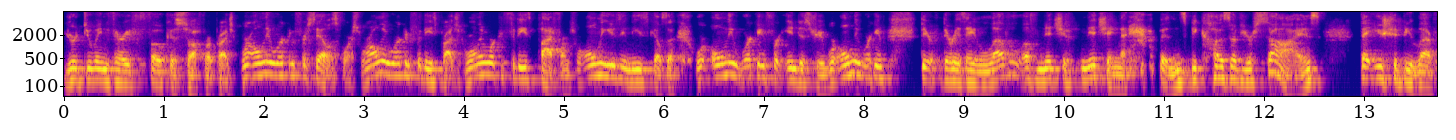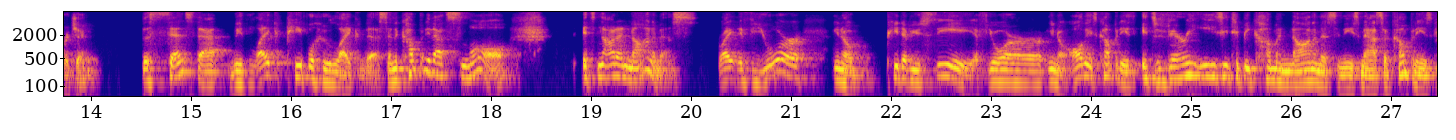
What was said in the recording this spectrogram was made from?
You're doing very focused software project. We're only working for Salesforce. We're only working for these projects. We're only working for these platforms. We're only using these skills. We're only working for industry. We're only working. There, there is a level of niche, niching that happens because of your size that you should be leveraging the sense that we like people who like this. And a company that's small, it's not anonymous, right? If you're, you know, PwC, if you're, you know, all these companies, it's very easy to become anonymous in these massive companies.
